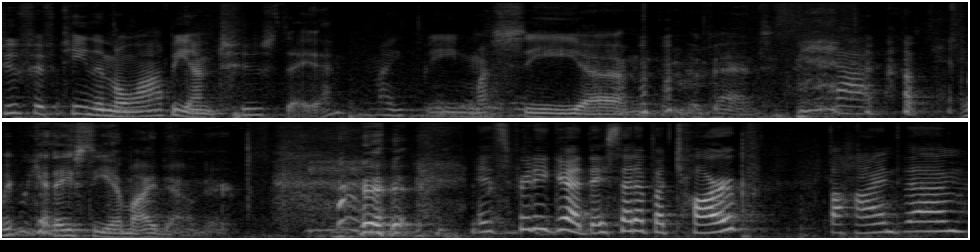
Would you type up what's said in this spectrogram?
2:15 in the lobby on Tuesday. That might be must-see um, event. Yeah. Maybe we get ACMI down there. It's pretty good. They set up a tarp behind them,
